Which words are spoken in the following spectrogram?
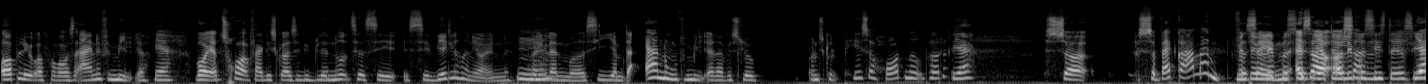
oplever fra vores egne familier. Ja. Hvor jeg tror faktisk også, at vi bliver nødt til at se, se virkeligheden i øjnene mm. på Mhm. en eller anden måde. Og sige, jamen der er nogle familier, der vil slå undskyld, pisse hårdt ned på det. Ja, Så, så hvad gør man? For men det er jo lige præcis, altså, ja, det er lige sådan- præcis det, jeg siger.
